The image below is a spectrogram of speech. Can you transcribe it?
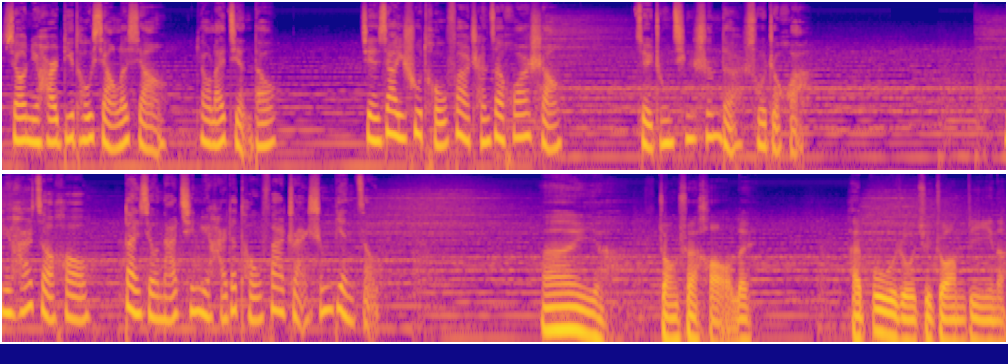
小女孩低头想了想，要来剪刀，剪下一束头发缠在花上，嘴中轻声地说着话。女孩走后，段秀拿起女孩的头发，转身便走。哎呀，装帅好累，还不如去装逼呢。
